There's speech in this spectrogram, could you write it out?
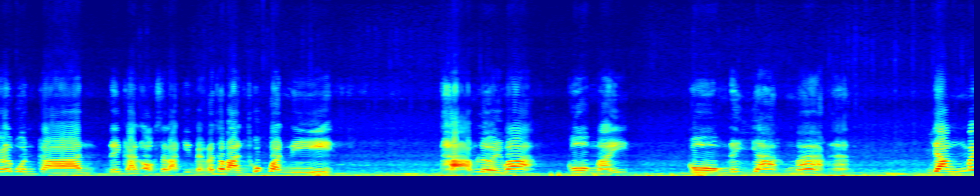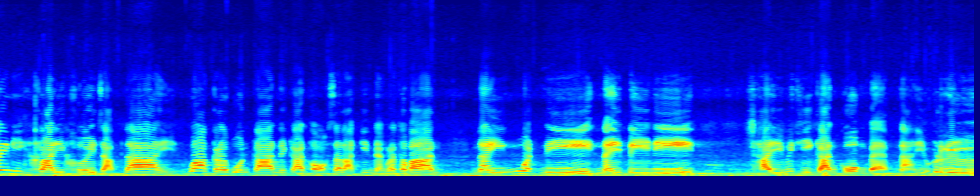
กระบวนการในการออกสลากกินแบ่งรัฐบาลทุกวันนี้ ถามเลยว่าโกงไหม โกงได้ยากมากฮะยังไม่มีใครเคยจับได้ว่ากระบวนการในการออกสลากกินแบ่งรัฐบาล ในงวดนี้ในปีนี้ ใช้วิธีการโกงแบบไหน หรือ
